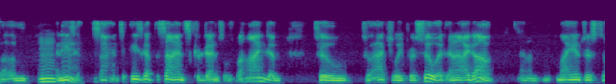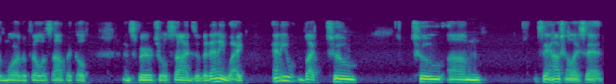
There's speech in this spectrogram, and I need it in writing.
um, mm-hmm. and he's got science. He's got the science credentials behind him to to actually pursue it, and I don't. And my interests are more the philosophical and spiritual sides of it, anyway. Any but to to um, say how shall I say it?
